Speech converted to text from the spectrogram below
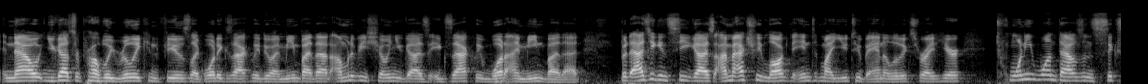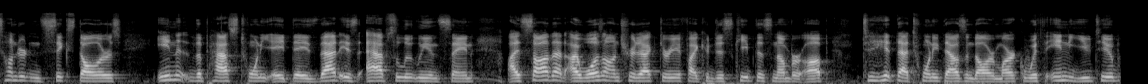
And now you guys are probably really confused, like, what exactly do I mean by that? I'm going to be showing you guys exactly what I mean by that. But as you can see, guys, I'm actually logged into my YouTube analytics right here. $21,606 in the past 28 days. That is absolutely insane. I saw that I was on trajectory if I could just keep this number up to hit that $20,000 mark within YouTube.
